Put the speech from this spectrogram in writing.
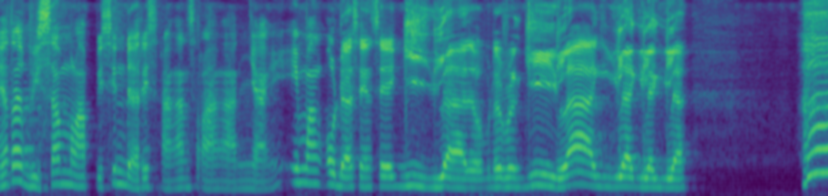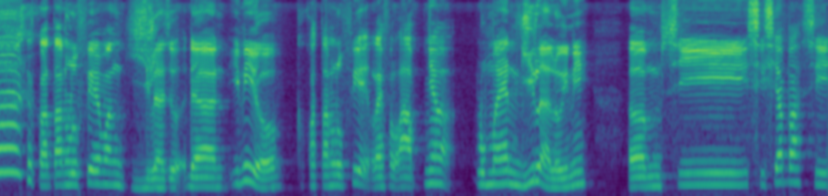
ternyata bisa melapisin dari serangan-serangannya. Emang Oda Sensei gila, bener-bener gila, gila, gila, gila. Ah, kekuatan Luffy emang gila, Cuk. Dan ini yo, kekuatan Luffy level up-nya lumayan gila loh ini. Em, si si siapa? Si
